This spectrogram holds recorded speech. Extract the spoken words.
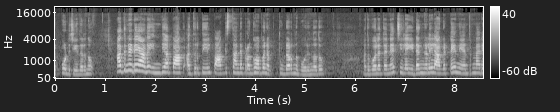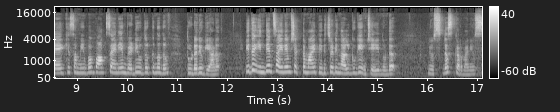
റിപ്പോർട്ട് ചെയ്തിരുന്നു. അതിനിടെയാണ് ഇന്ത്യ പാക് അതിർത്തിയിൽ പാകിസ്ഥാന്റെ പ്രകോപനം തുടർന്നു പോരുന്നതും. അതുപോലെ തന്നെ ചില ഇടങ്ങളിലാകട്ടെ നിയന്ത്രണ രേഖയ്ക്ക് സമീപം പാക് സൈന്യം വെടിയുതിർക്കുന്നതും തുടരുകയാണ്. ഇത് ഇന്ത്യൻ സൈന്യം ശക്തമായി തിരിച്ചടി നൽകുകയും ചെയ്യുന്നുണ്ട്. News desk Karma news.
